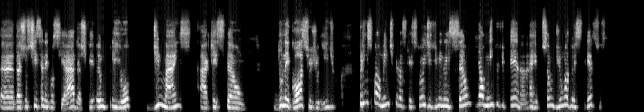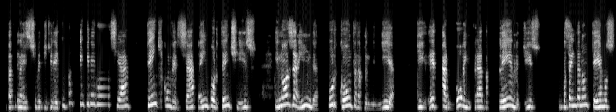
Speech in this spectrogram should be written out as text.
é, da justiça negociada, acho que ampliou demais a questão do negócio jurídico, principalmente pelas questões de diminuição e aumento de pena, né? redução de um a dois terços da pena restritiva de direito. Então, tem que negociar, tem que conversar, é importante isso. E nós ainda, por conta da pandemia, que retardou a entrada plena disso, nós ainda não temos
